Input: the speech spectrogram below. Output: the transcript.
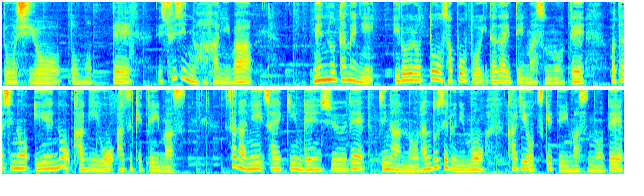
どうしようと思って。で主人の母には念のためにいろいろとサポートをいただいていますので私の家の鍵を預けています。さらに最近練習で次男のランドセルにも鍵をつけていますので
